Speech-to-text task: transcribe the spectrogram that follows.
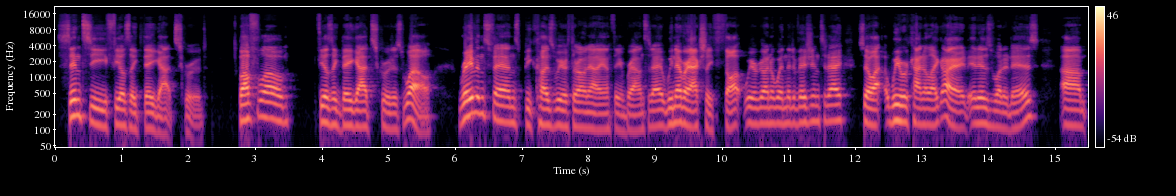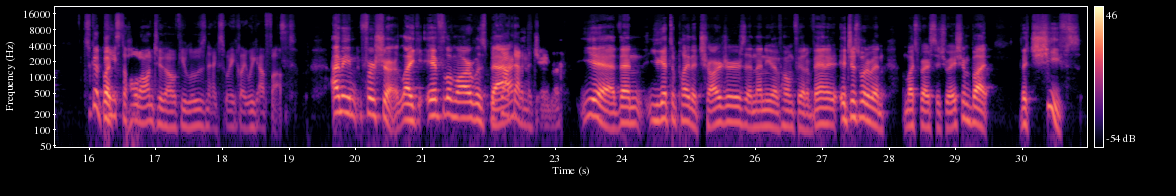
cincy feels like they got screwed. Buffalo feels like they got screwed as well Ravens fans, because we were throwing out Anthony Brown today, we never actually thought we were going to win the division today. So I, we were kind of like, all right, it is what it is. Um, it's a good but, piece to hold on to, though, if you lose next week. Like, we got fucked. I mean, for sure. Like, if Lamar was back, got that in the chamber. Yeah, then you get to play the Chargers and then you have home field advantage. It just would have been a much better situation. But the Chiefs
